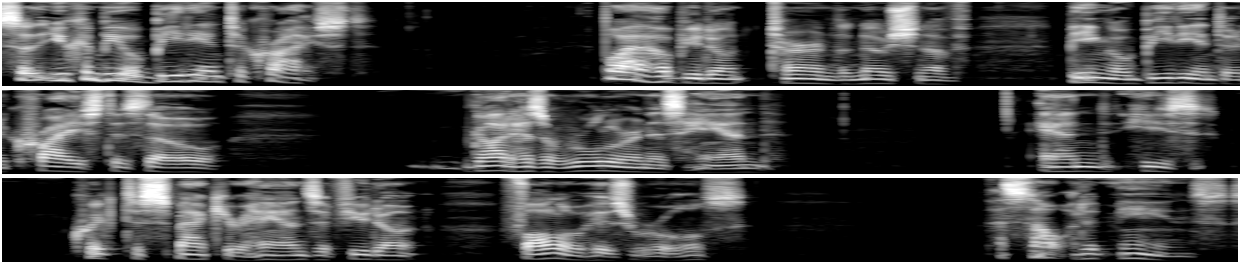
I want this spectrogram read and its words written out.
so that you can be obedient to Christ. Boy, I hope you don't turn the notion of being obedient to Christ as though God has a ruler in his hand and he's quick to smack your hands if you don't follow his rules. That's not what it means.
